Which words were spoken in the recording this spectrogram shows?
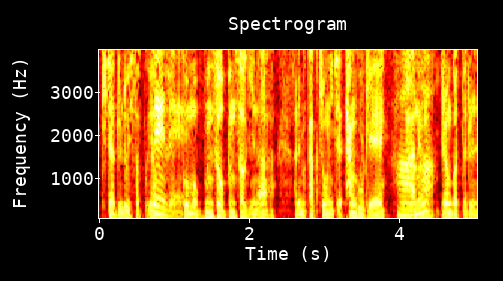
기자들도 있었고요. 네네. 그뭐 문서 분석이나 아니면 각종 이제 당국의 아하. 반응 이런 것들을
